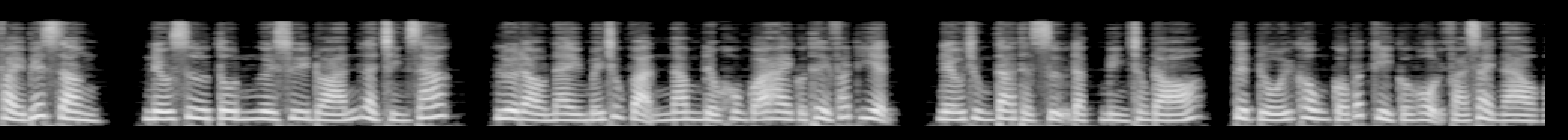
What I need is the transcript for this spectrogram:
phải biết rằng, nếu sư tôn ngươi suy đoán là chính xác, lừa đảo này mấy chục vạn năm đều không có ai có thể phát hiện, nếu chúng ta thật sự đặt mình trong đó, tuyệt đối không có bất kỳ cơ hội phá giải nào.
